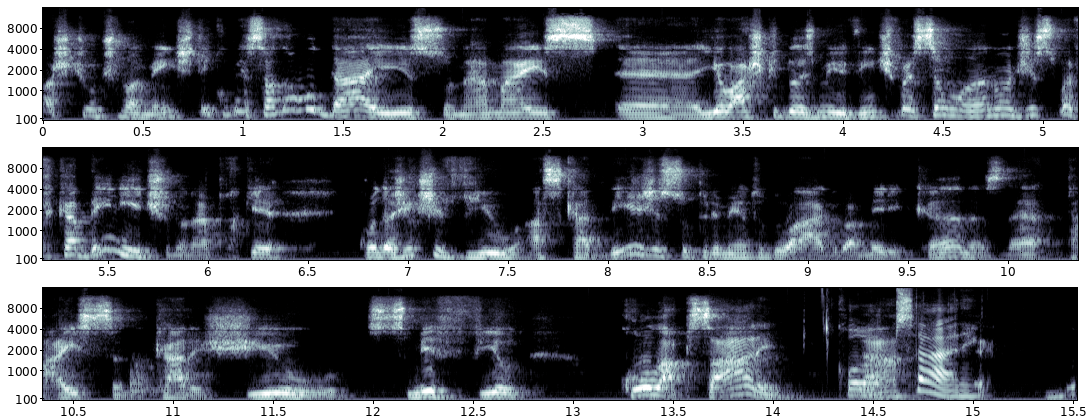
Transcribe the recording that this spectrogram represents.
acho que ultimamente tem começado a mudar isso, né? Mas é, eu acho que 2020 vai ser um ano onde isso vai ficar bem nítido, né? Porque quando a gente viu as cadeias de suprimento do agro americanas, né? Tyson, Cargill, Smithfield colapsarem. Colapsarem. Né?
